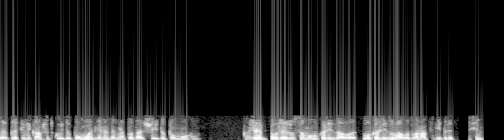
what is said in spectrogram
е, працівникам швидкої допомоги для надання подальшої допомоги. Вже пожежу самолокалізувало локалізувало о 12.37,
